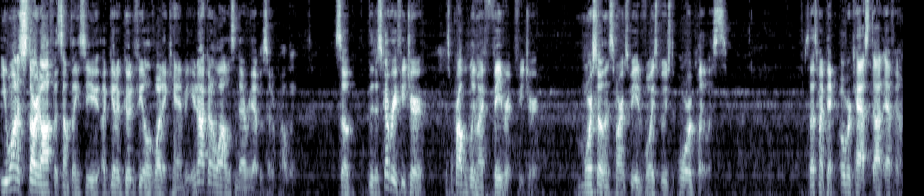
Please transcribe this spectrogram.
you want to start off with something so you uh, get a good feel of what it can be. You're not going to want to listen to every episode probably. So the discovery feature is probably my favorite feature, more so than Smart Speed, Voice Boost, or playlists. So that's my pick. Overcast.fm.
